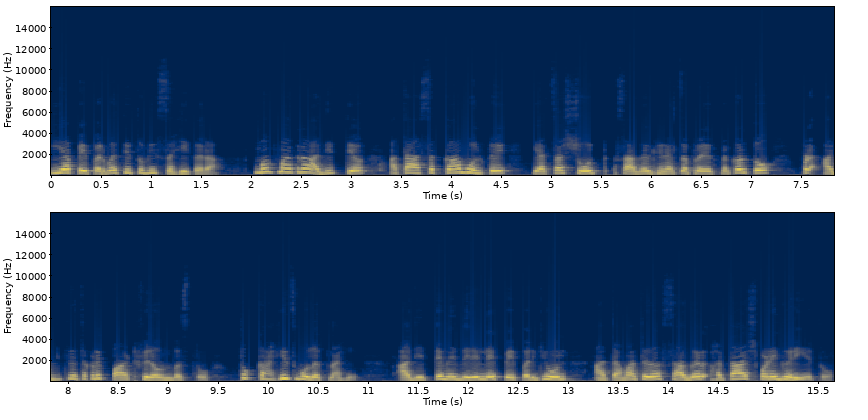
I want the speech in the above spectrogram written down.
या पेपरवरती तुम्ही सही करा. मग मात्र आदित्य आता असं का बोलतोय? याचा शोध सागर घेण्याचा प्रयत्न करतो पण आदित्य त्याच्याकडे पाठ फिरवून बसतो. तो काहीच बोलत नाही. आदित्यने दिलेले पेपर घेऊन आता मात्र सागर हताशपणे घरी येतो.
